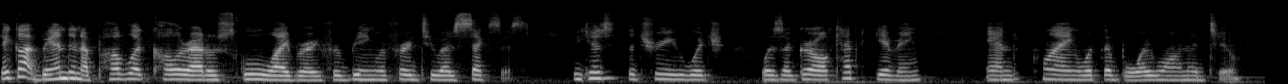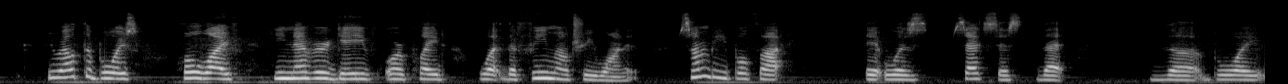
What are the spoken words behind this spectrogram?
It got banned in a public Colorado school library for being referred to as sexist because the tree, which was a girl, kept giving and playing what the boy wanted to. Throughout the boy's whole life, he never gave or played what the female tree wanted. Some people thought it was sexist that the boy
